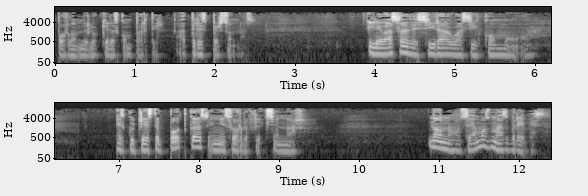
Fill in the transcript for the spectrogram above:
por donde lo quieras compartir, a tres personas. Y le vas a decir algo así como escuché este podcast y me hizo reflexionar. No, no, seamos más breves.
